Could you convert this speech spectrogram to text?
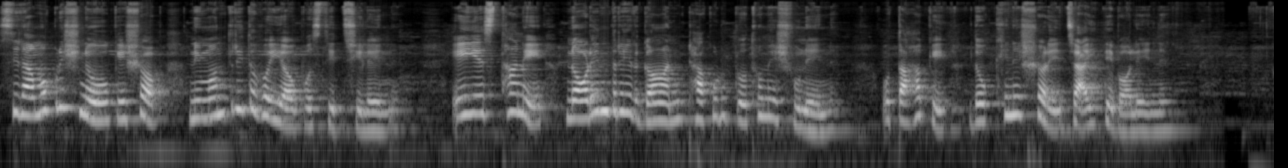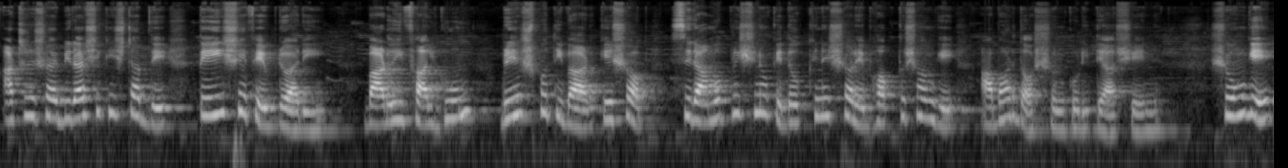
শ্রীরামকৃষ্ণ ও কেশব নিমন্ত্রিত হইয়া উপস্থিত ছিলেন। এই স্থানে নরেন্দ্রের গান ঠাকুর প্রথমে শুনেন। তাহাকে দক্ষিণেশ্বরে যাইতে বলেন। আঠেরোশো বিরাশি খ্রিস্টাব্দে তেইশে ফেব্রুয়ারি, বারোই ফাল্গুন, বৃহস্পতিবার কেশব শ্রীরামকৃষ্ণকে দক্ষিণেশ্বরে ভক্ত সঙ্গে আবার দর্শন করিতে আসেন। সঙ্গে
